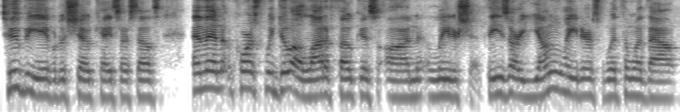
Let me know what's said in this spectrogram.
to be able to showcase ourselves. And then, of course, we do a lot of focus on leadership. These are young leaders with and without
